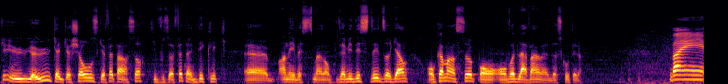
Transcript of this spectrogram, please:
qu'il y, a eu- il y a eu quelque chose qui a fait en sorte qui vous a fait un déclic euh, en investissement? Donc, vous avez décidé de dire, regarde, on commence ça, puis on, va de l'avant là, de ce côté-là. Ben,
